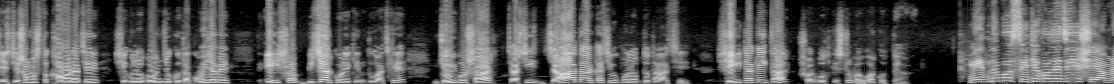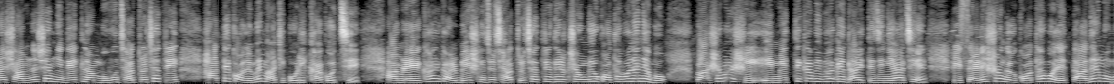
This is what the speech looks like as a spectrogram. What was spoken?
যে যে সমস্ত খাবার আছে, সেগুলোর গ্রহণযোগ্যতা কমে যাবে। এই সব বিচার করে কিন্তু আজকে জৈব সার চাষি যা তার কাছে উপলব্ধতা আছে সেইটাকেই তার সর্বোৎকৃষ্ট ব্যবহার করতে হবে। মেদিনীপুর সিটি কলেজে এসে আমরা সামনাসামনি দেখলাম বহু ছাত্রছাত্রী হাতে কলমে মাটি পরীক্ষা করছে। আমরা এখানকার বেশ কিছু ছাত্রছাত্রীদের সঙ্গেও কথা বলে নেব। পাশাপাশি এই মৃত্তিকা বিভাগের দায়িত্বে যিনি আছেন সেই স্যারের সঙ্গেও কথা বলে তাদের মুখ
